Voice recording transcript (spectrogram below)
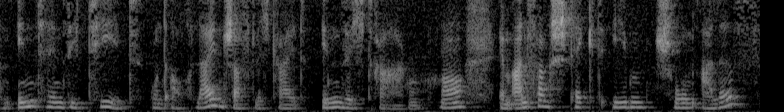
an Intensität und auch Leidenschaftlichkeit in sich tragen. Ne? Im Anfang steckt eben schon alles.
